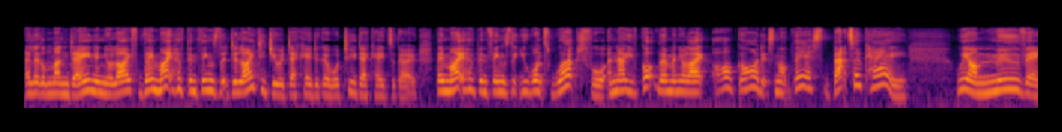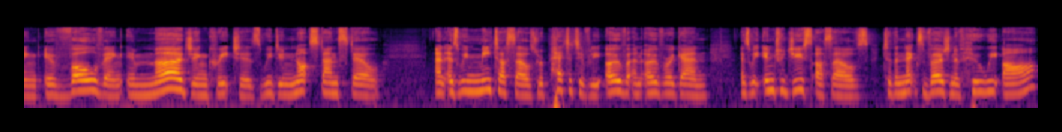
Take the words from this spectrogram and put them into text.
a little mundane in your life, they might have been things that delighted you a decade ago or two decades ago. They might have been things that you once worked for, and now you've got them and you're like, oh God, it's not this. That's okay. We are moving, evolving, emerging creatures. We do not stand still. And as we meet ourselves repetitively over and over again, as we introduce ourselves to the next version of who we are,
